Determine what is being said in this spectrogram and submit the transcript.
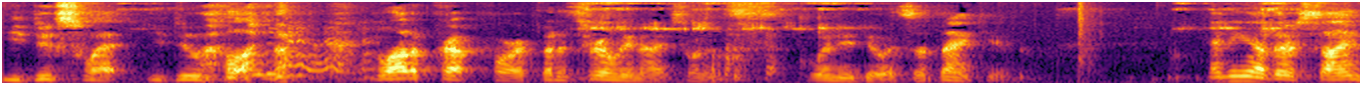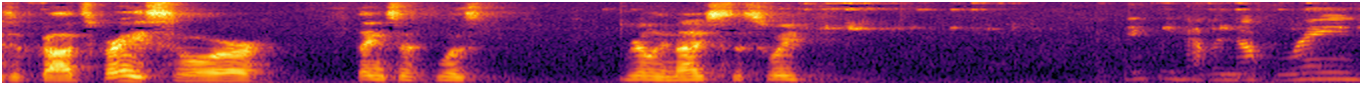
you do sweat. You do a lot of a lot of prep for it, but it's really nice when it's when you do it. So thank you. Any other signs of God's grace or things that was really nice this week? I think we have enough rain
